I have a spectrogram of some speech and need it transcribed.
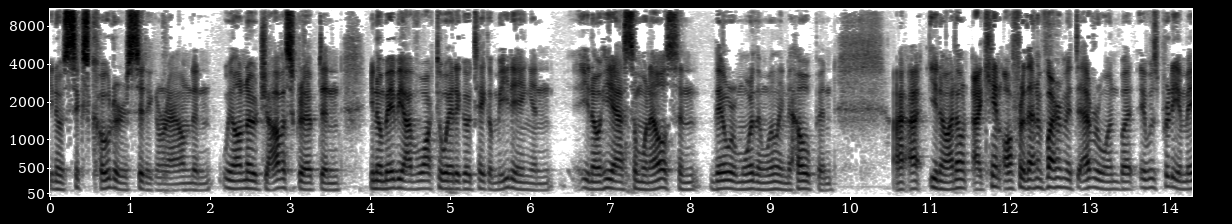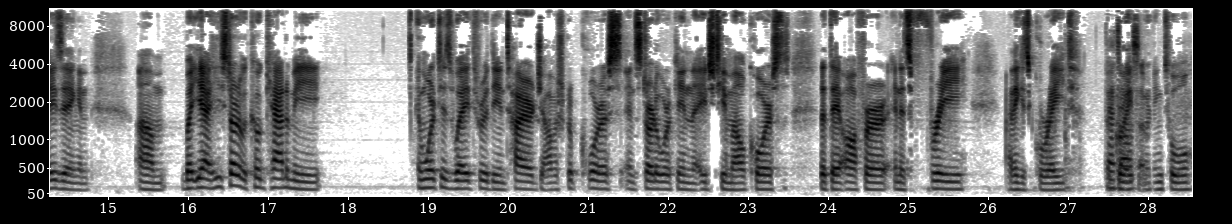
you know six coders sitting around and we all know javascript and you know maybe i've walked away to go take a meeting and you know he asked someone else and they were more than willing to help and I, I you know i don't i can't offer that environment to everyone but it was pretty amazing and um, but yeah he started with codecademy and worked his way through the entire javascript course and started working the html course that they offer and it's free. I think it's great That's a great awesome. learning tool.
